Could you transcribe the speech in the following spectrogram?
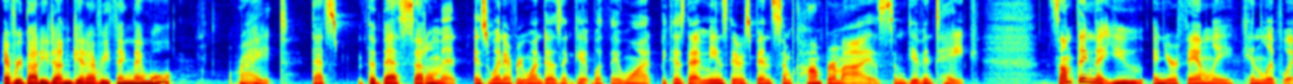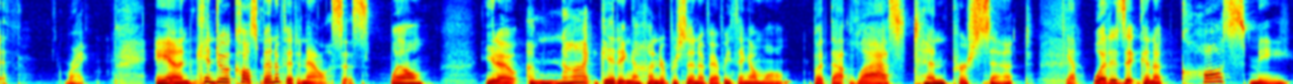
everybody doesn't get everything they want. Right. That's the best settlement is when everyone doesn't get what they want because that means there's been some compromise, some give and take. Something that you and your family can live with. Right. And can do a cost benefit analysis. Well, you know, I'm not getting 100% of everything I want, but that last 10%, Yep. what is it going to cost me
